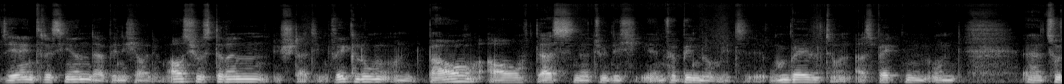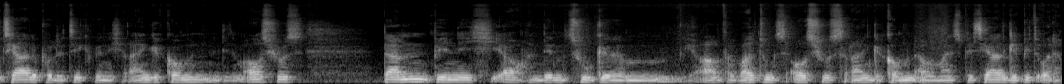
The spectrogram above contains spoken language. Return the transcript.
sehr interessieren. Da bin ich auch im Ausschuss drin, Stadtentwicklung und Bau, auch das natürlich in Verbindung mit Umwelt und Aspekten und soziale Politik bin ich reingekommen in diesem Ausschuss. Dann bin ich auch in dem Zuge ähm, ja, Verwaltungsausschuss reingekommen, aber mein Spezialgebiet oder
